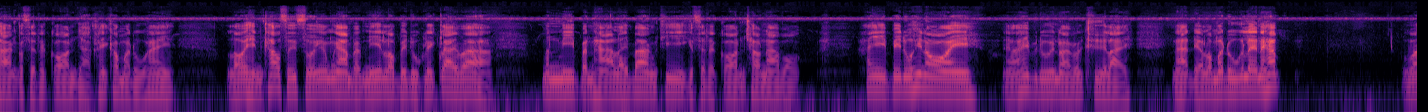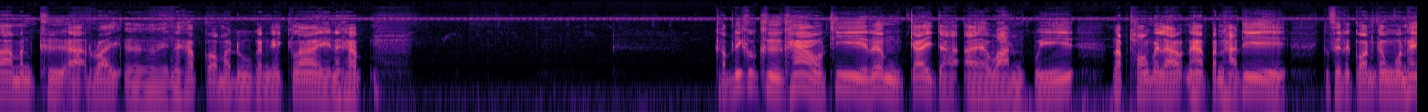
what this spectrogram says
ทางเกษตรกรอยากให้เข้ามาดูให้ เราเห็นข้าวสวยๆงามๆแบบนี้เราไปดูใกล้ ๆ ว่า มันมีปัญหาอะไรบ้างที่เกษตรกรชาวนาบอก ให้ไปดูให้หน่อย นะให้ไปดูหน่อยว่าคืออะไรนะเดี๋ยวเรามาดูกันเลยนะครับ ว่ามันคืออะไรเอ่ยนะครับ ก็มาดูกันใกล้ๆนะครับครับนี่ก็คือข้าวที่เริ่มใกล้จะเอ่อหวานปุ๋ยรับท้องไปแล้วนะฮะปัญหาที่เกษตรกรกังวลให้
